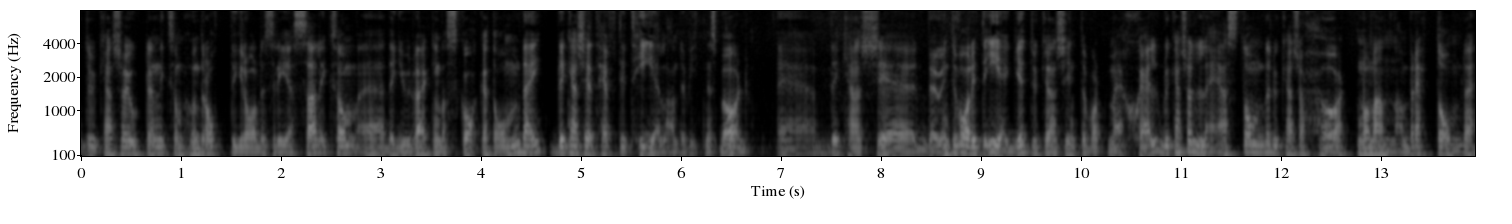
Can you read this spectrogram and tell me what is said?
Du kanske har gjort en liksom 180 graders resa liksom, där Gud verkligen har skakat om dig. Det kanske är ett häftigt helande vittnesbörd. Eh, det kanske det behöver inte vara ditt eget, du kanske inte varit med själv, du kanske har läst om det, du kanske har hört någon annan berätta om det.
